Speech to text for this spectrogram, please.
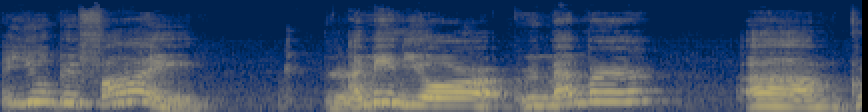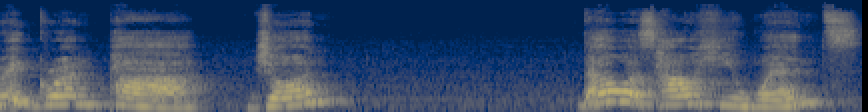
and you'll be fine. I mean, your remember um, great grandpa John? That was how he went,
